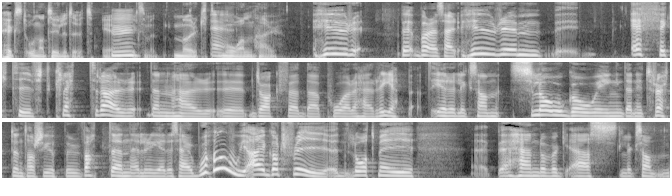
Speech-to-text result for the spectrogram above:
högst onaturligt ut. Det är Mm. liksom ett mörkt Eh. moln här. Hur, bara så här, hur um, effektivt klättrar den här eh, drakfödda på det här repet? Är det liksom slow going, den är trött, den tar sig upp ur vatten? Eller är det så här, woho, I got free, låt mig eh, hand over ass, liksom.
